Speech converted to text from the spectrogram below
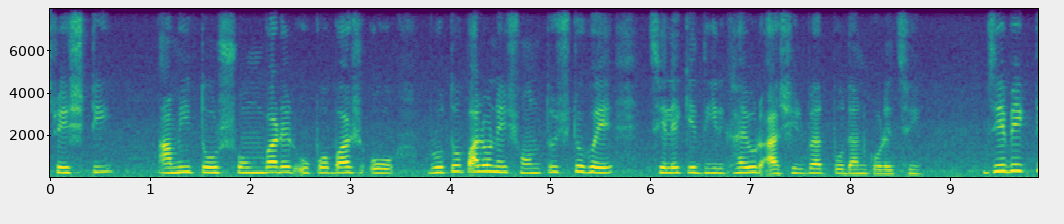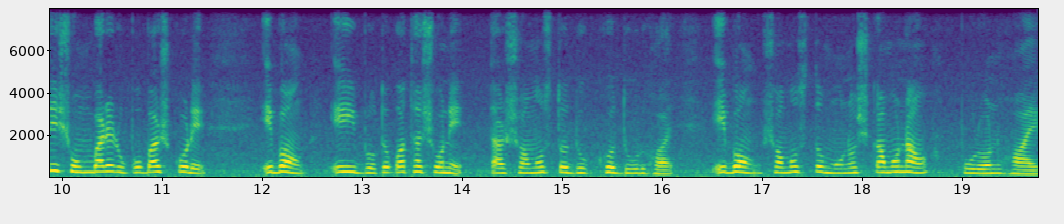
সৃষ্টি, আমি তোর সোমবারের উপবাস ও ব্রত পালনে সন্তুষ্ট হয়ে ছেলেকে দীর্ঘায়ুর আশীর্বাদ প্রদান করেছি। যে ব্যক্তি সোমবারের উপবাস করে এবং এই ব্রতকথা শোনে তার সমস্ত দুঃখ দূর হয় এবং সমস্ত মনস্কামনাও পূরণ হয়।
